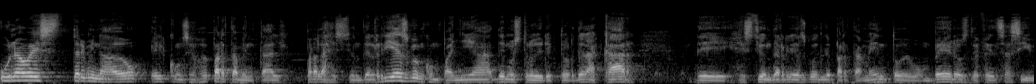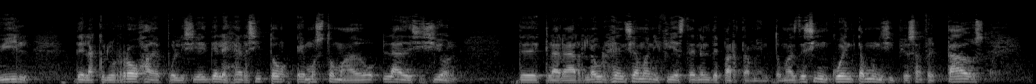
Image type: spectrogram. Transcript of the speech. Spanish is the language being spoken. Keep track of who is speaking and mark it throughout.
Speaker 1: Una vez terminado el Consejo Departamental para la Gestión del Riesgo, en compañía de nuestro director de la CAR, de Gestión de Riesgo del Departamento, de Bomberos, Defensa Civil, de la Cruz Roja, de Policía y del Ejército, hemos tomado la decisión de declarar la urgencia manifiesta en el departamento. Más de 50 municipios afectados,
